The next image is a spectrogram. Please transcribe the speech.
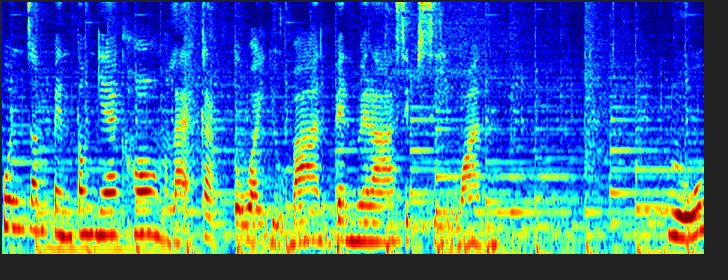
คุณจำเป็นต้องแยกห้องและกักตัวอยู่บ้านเป็นเวลา 14 วัน 如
